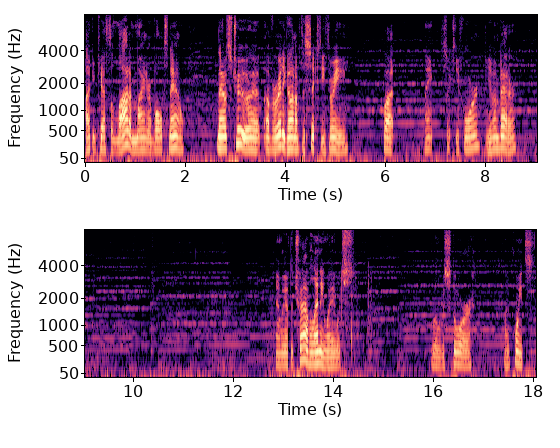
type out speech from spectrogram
I can cast a lot of minor bolts now. Now, it's true that I've already gone up to 63, but, hey, 64, even better. And we have to travel anyway, which will restore my points.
